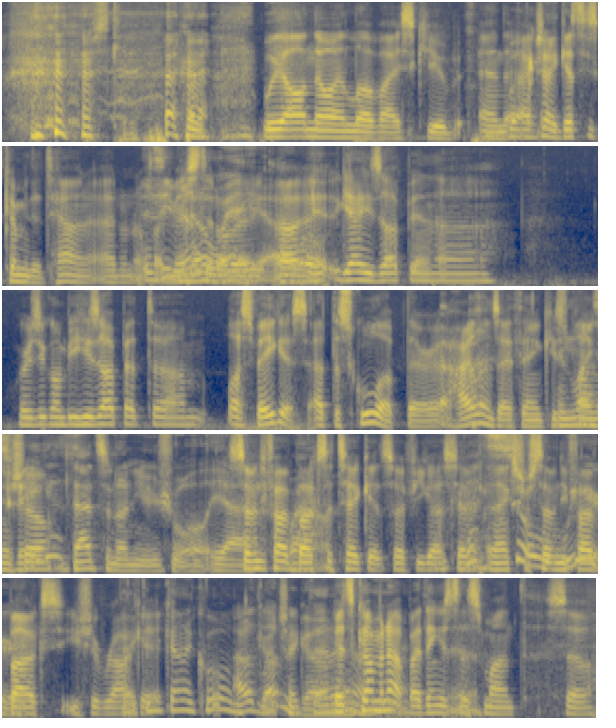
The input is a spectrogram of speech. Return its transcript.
Just kidding. we all know and love Ice Cube, and actually, I guess he's coming to town. I don't know if I he missed really? it No already. way. Uh, Oh, well. yeah, he's up in. Uh, where's he going to be? He's up at um, Las Vegas at the school up there at Highlands. I think he's In playing Las a show. Vegas? That's an unusual. Yeah. Seventy-five bucks a ticket. So if you guys Okay. an extra so seventy-five weird. bucks, you should That rock could be it. kind of cool. I would love to go that It's out. coming up. I think it's this month. So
